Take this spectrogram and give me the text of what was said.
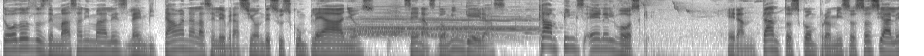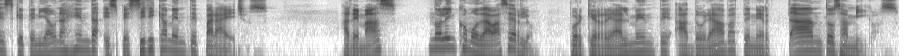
todos los demás animales la invitaban a la celebración de sus cumpleaños, cenas domingueras, campings en el bosque. Eran tantos compromisos sociales que tenía una agenda específicamente para ellos. Además, no le incomodaba hacerlo, porque realmente adoraba tener tantos amigos.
